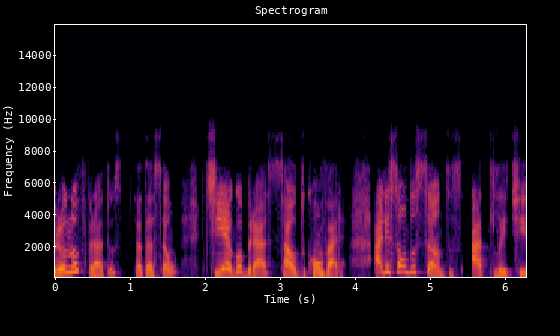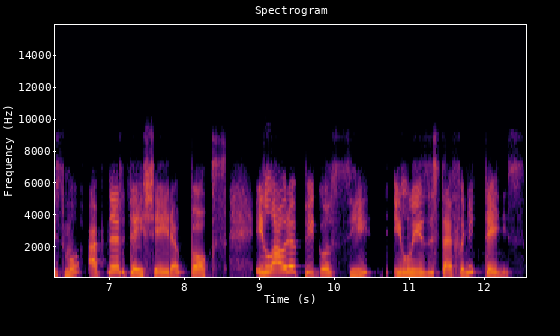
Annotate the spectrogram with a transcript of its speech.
Bruno Fratos, natação, Diego Braz, salto com vara, Alisson dos Santos, atletismo, Abner Teixeira, boxe e Laura Pigossi e Luiz Stephanie, tênis.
